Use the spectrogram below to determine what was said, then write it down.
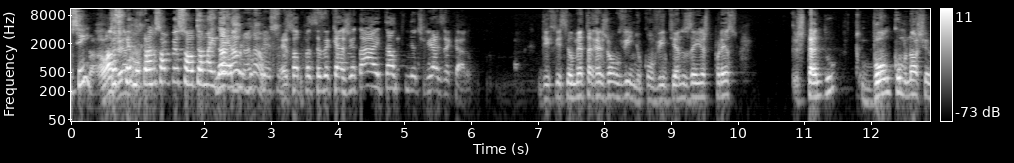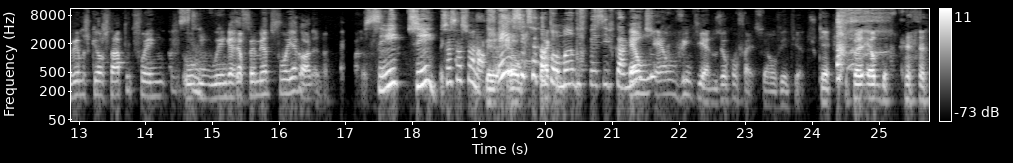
sim. Estou te perguntando só para o pessoal ter uma ideia não, não, do, não, preço. É só para saber que a gente, ah, e tal, 500 reais é caro. Dificilmente arranjam um vinho com 20 anos a este preço, estando bom como nós sabemos que ele está, porque foi o, o, engarrafamento foi agora. Não é? Sim, sim, sensacional. É, Esse é que você está tomando especificamente. É um, é um 20 anos, eu confesso, é um 20 anos. Que é, é,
